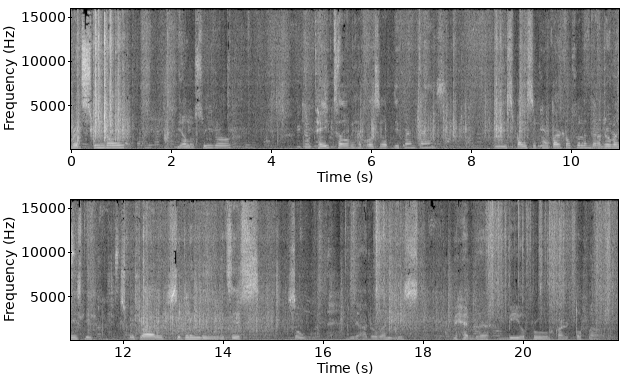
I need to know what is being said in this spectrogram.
red sweeto, yellow sweeto, potato. We have also different kinds. The spicy kartoffel and the other one is the special seedling which is so good. And the other one is we have the bio pro kartoffel.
